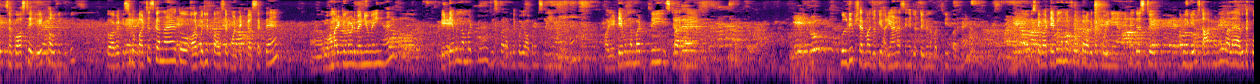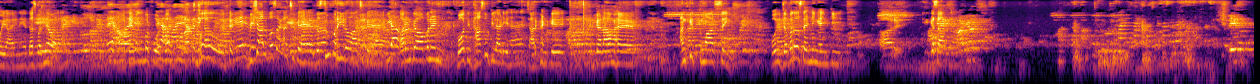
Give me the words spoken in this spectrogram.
इसका कॉस्ट है एट थाउज़ेंड रुपीज़ तो अगर किसी को परचेस करना है तो औरकोजीत पाल से कांटेक्ट कर सकते हैं। वो हमारे टूर्नामेंट वेन्यू में ही हैं और ये टेबल नंबर टू जिस पर अभी तक कोई ऑपरेंट्स नहीं आए हैं। और ये टेबल नंबर थ्री इस पर हैं। कुलदीप शर्मा जो कि हरियाणा से हैं जो टेबल नंबर थ्री पर हैं। और उसके बाद टेबल नंबर फोर पर अभी तक कोई नहीं आया है जस्ट अभी गेम स्टार्ट होने वाला है अभी तक कोई आया नहीं है दस बजने वाला है। और टेबल नंबर फोर पर विशाल बोसक आ चुके हैं द सुपर हीरो आ चुके हैं। और उनके ओपोनेंट बहुत ही धांसू खिलाड़ी हैं झारखंड के। इनका नाम है अंकित कुमार सिंह। बहुत ही ज़बरदस्त एंडिंग है इनकी। और इनके साथ Spät.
